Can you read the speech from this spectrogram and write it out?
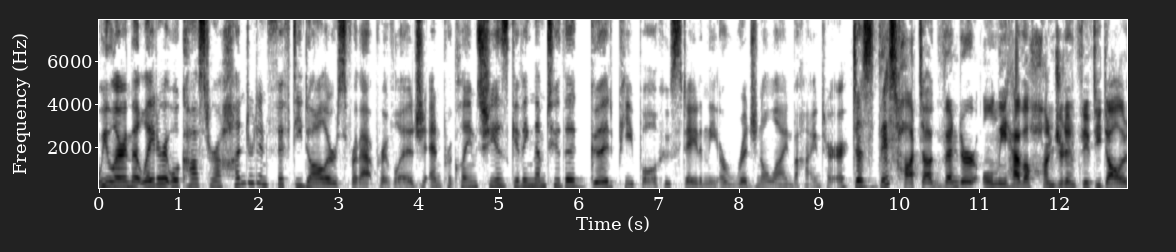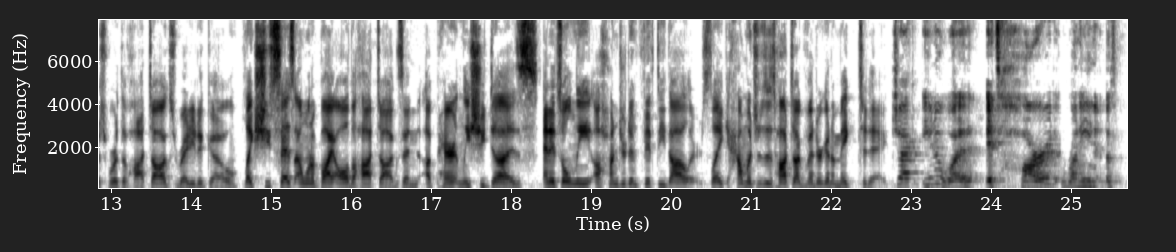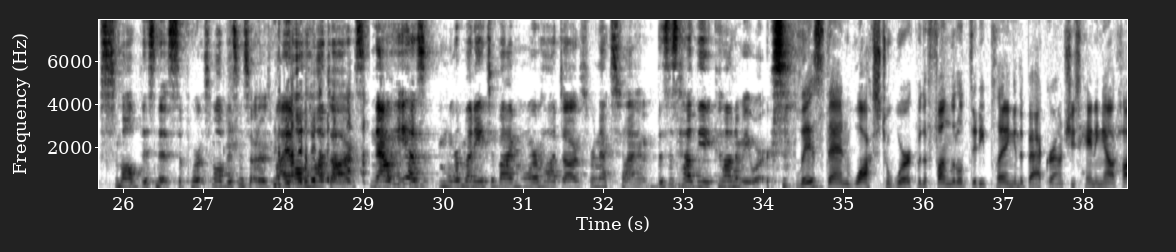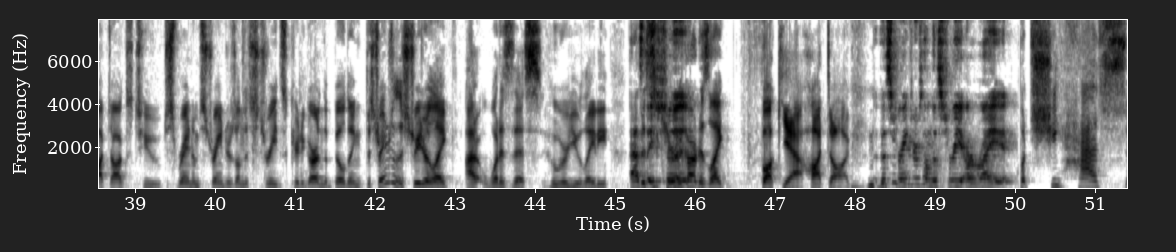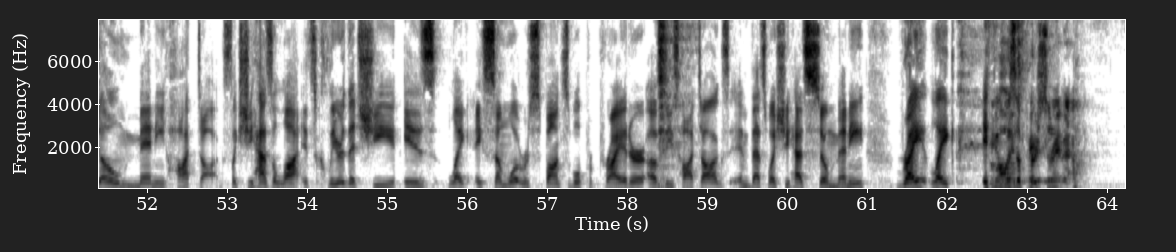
We learn that later it will cost her $150 for that privilege and proclaims she is giving them to the good people who stayed in the original line behind her. Does this hot dog vendor only have $150 worth of hot dogs ready to go? Like, she says, I want to buy all the hot dogs, and apparently she does, and it's only $150. Like, how much is this hot dog vendor going to make today? Jack, you know what? It's hard running a small business. Support small business owners. Buy all the hot dogs. Now he has more money to buy more hot dogs for next time. This is how the economy works. Liz then walks to work with a fun little ditty playing in the background. She's handing out hot dogs to just random strangers on the street, security guard in the building. The strangers on the street are like, I, What is this? Who are you, lady? As the they security should. guard is like, Fuck yeah, hot dog. the strangers on the street are right. But she has so many hot dogs. Like she has a lot. It's clear that she is like a somewhat responsible proprietor of these hot dogs and that's why she has so many. Right? Like if it was a person right now.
